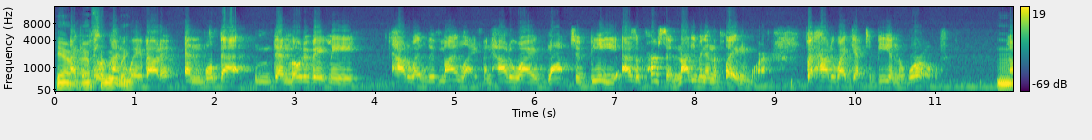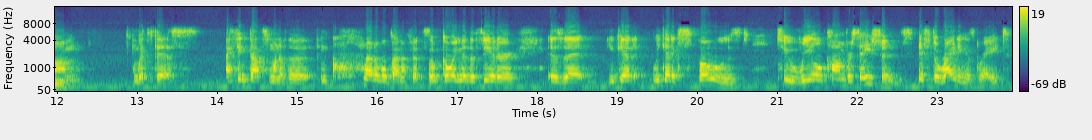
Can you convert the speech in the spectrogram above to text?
yeah, I can absolutely. feel a kind of way about it, and will that then motivate me? How do I live my life, and how do I want to be as a person? Not even in the play anymore, but how do I get to be in the world mm. um, with this? I think that's one of the incredible benefits of going to the theater is that you get we get exposed to real conversations if the writing is great,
